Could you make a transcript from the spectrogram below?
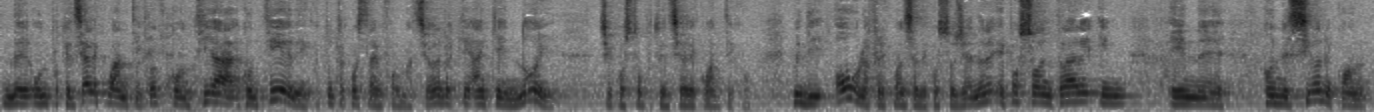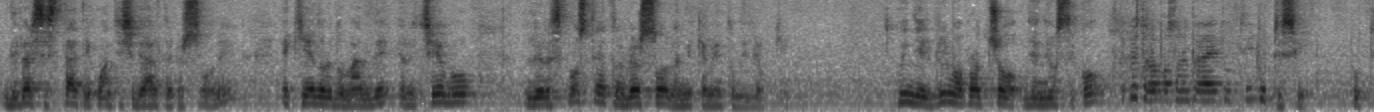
nel, un potenziale quantico potenziale. Contia, contiene tutta questa informazione perché anche in noi c'è questo potenziale quantico. Quindi ho una frequenza di questo genere e posso entrare in, in eh, connessione con diversi stati quantici di altre persone e chiedo le domande e ricevo le risposte attraverso l'ammiccamento degli occhi. Quindi il primo approccio diagnostico... E questo lo possono imparare tutti? Tutti sì, tutti.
